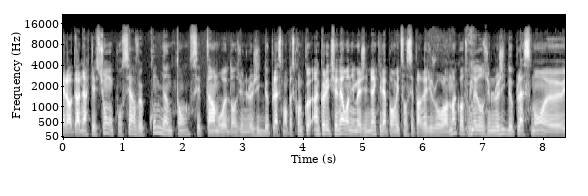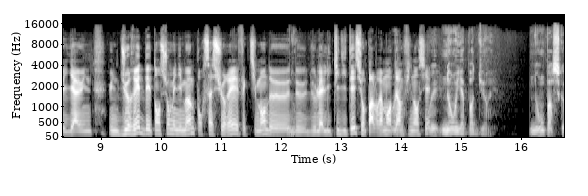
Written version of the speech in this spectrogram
alors, dernière question, on conserve combien de temps ces timbres dans une logique de placement? Parce qu'un collectionneur, on imagine bien qu'il n'a pas envie de s'en séparer du jour au lendemain. Quand on est dans une logique de placement, euh, il y a une, durée de détention minimum pour s'assurer effectivement de, la liquidité, si on parle vraiment en termes financiers? Non, il n'y a pas de durée. Non, parce que,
